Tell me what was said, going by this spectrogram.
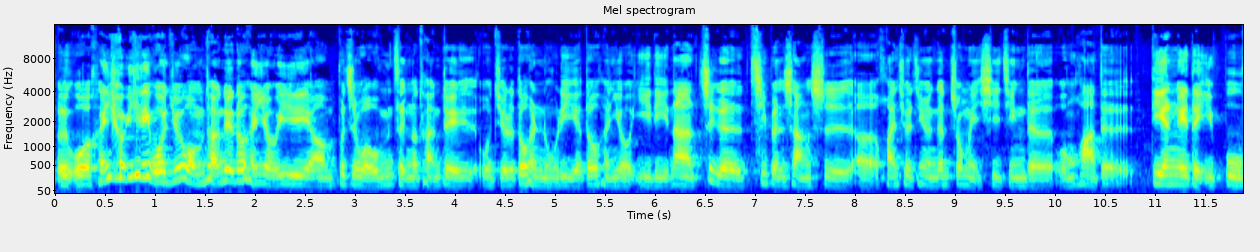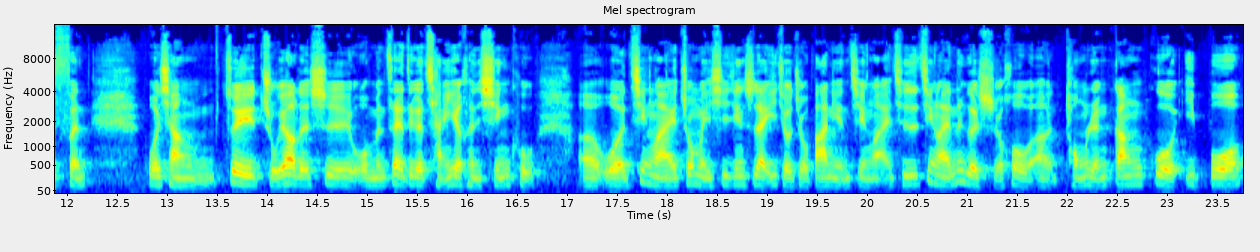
呃，我很有毅力，我觉得我们团队都很有毅力啊，不止我，我们整个团队我觉得都很努力，也都很有毅力。那这个基本上是呃，环球金融跟中美戏精的文化的 DNA 的一部分。我想最主要的是我们在这个产业很辛苦。呃，我进来中美戏精是在一九九八年进来，其实进来那个时候呃，同仁刚过一波。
